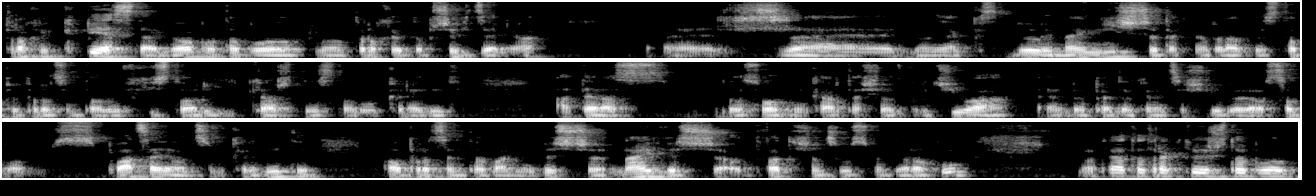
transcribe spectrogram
trochę kpię z tego, bo to było no, trochę do przewidzenia, e, że no, jak były najniższe tak naprawdę stopy procentowe w historii, każdy dostawał kredyt, a teraz dosłownie karta się odwróciła, NBP dokręca śrubę osobom spłacającym kredyty, oprocentowanie wyższe, najwyższe od 2008 roku, no to ja to traktuję, że to było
